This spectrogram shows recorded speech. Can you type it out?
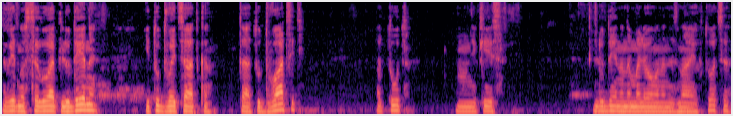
Видно силует людини. І тут двадцятка. Та, тут 20. А тут м, якийсь людина намальована, не знаю хто це.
